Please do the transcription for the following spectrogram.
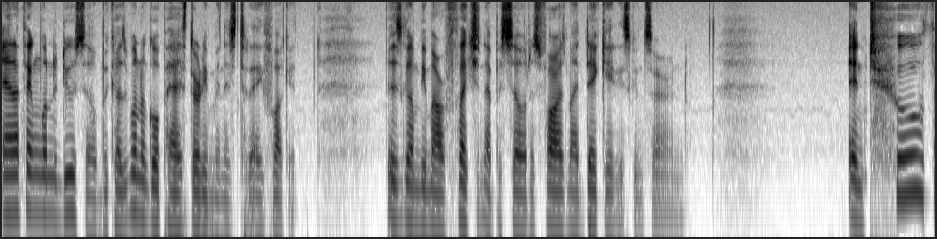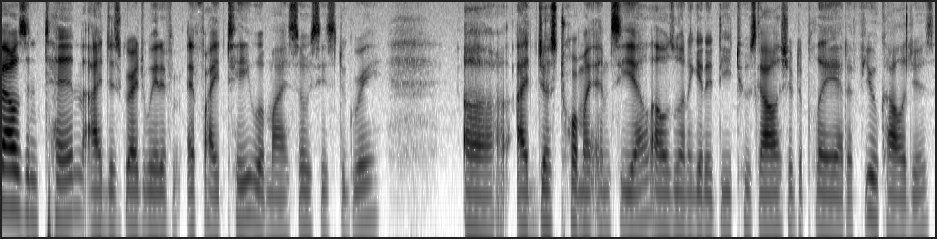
And I think I'm going to do so because we're going to go past 30 minutes today. Fuck it. This is going to be my reflection episode as far as my decade is concerned. In 2010, I just graduated from FIT with my associate's degree. Uh, I just tore my MCL. I was going to get a D2 scholarship to play at a few colleges.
